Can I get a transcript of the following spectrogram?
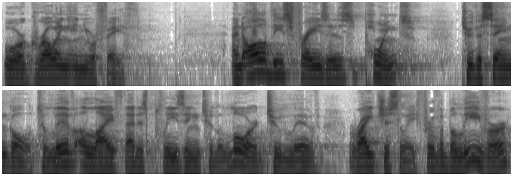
or growing in your faith. And all of these phrases point to the same goal to live a life that is pleasing to the Lord, to live righteously. For the believer,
